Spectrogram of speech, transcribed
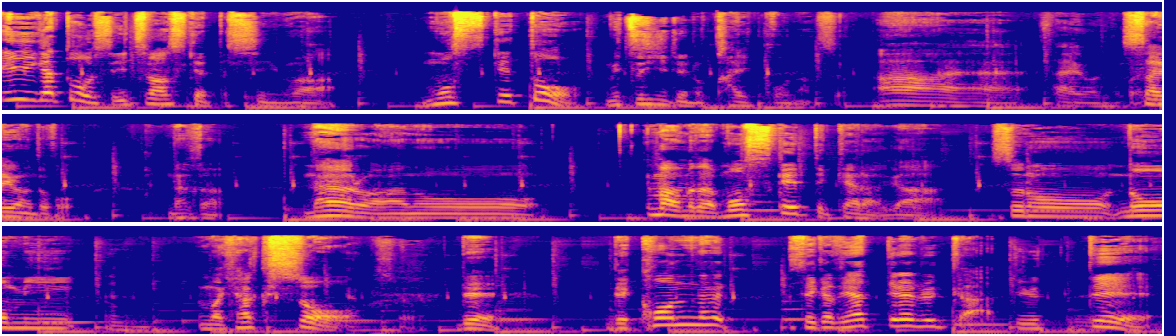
映画通して一番好きだったシーンは、モスケと光秀の開口なんですよ。ああ、はいはい。最後のところ。最後のとこ。なんか、なんやろ、あのーまあ、まだモスケってキャラが、その、農民、うん。まあ、百姓で、で、こんな生活やってられるかって言って、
